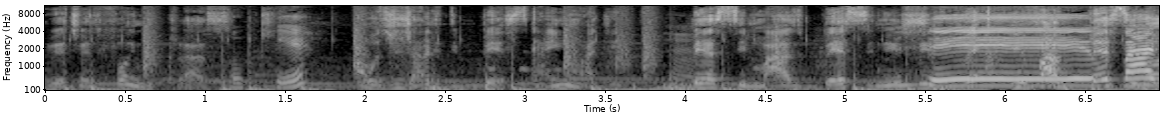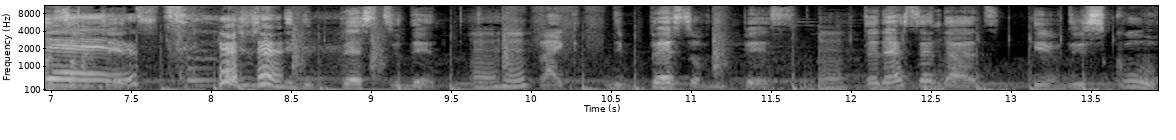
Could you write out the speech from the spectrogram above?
We were 24 in the class. Okay. I was usually the best. Can you imagine? Best in maths, best in English, Say in fact, best in all baddest. subjects. usually the best student, Mhm. like the best of the best. Mm. To the extent that if the school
